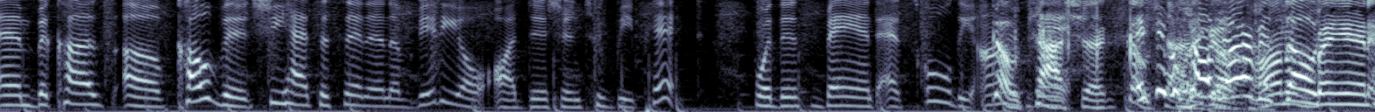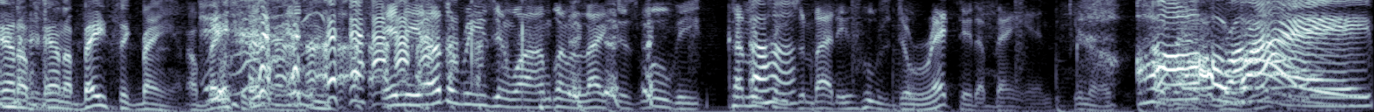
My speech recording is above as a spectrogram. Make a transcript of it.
and because of COVID, she had to send in a video audition to be picked for this band at school. The Go, honors band. Tasha. Go, and she was so nervous honors though. band and a and a basic band. A basic band. and the other reason why I'm gonna like this movie, coming Uh-huh. from somebody who's directed a band, you know. Oh, oh right.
